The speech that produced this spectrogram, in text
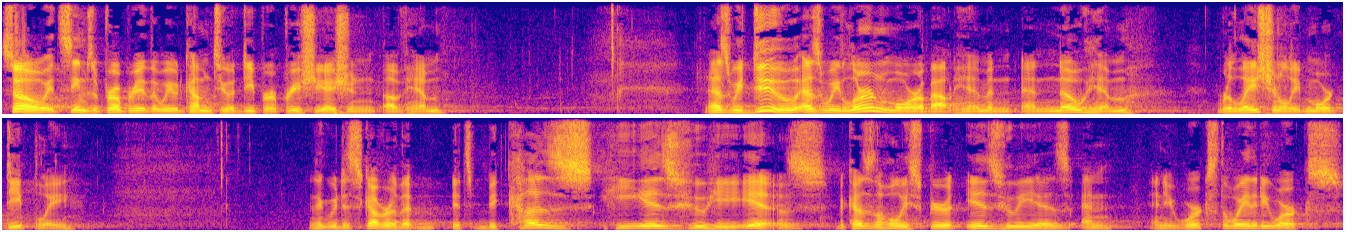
So it seems appropriate that we would come to a deeper appreciation of him. As we do, as we learn more about him and, and know him, relationally more deeply, I think we discover that it's because He is who He is, because the Holy Spirit is who He is, and, and He works the way that He works,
